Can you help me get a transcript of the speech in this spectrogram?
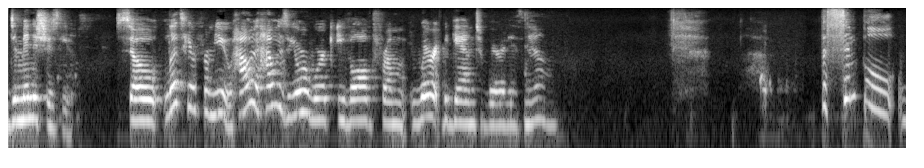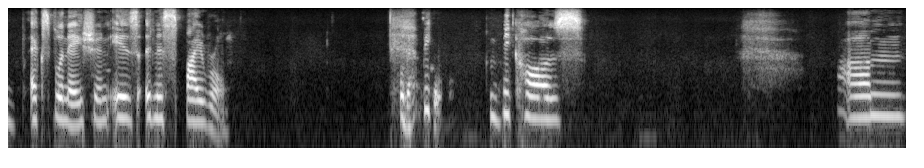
diminishes you. So let's hear from you. How, how has your work evolved from where it began to where it is now? The simple explanation is in a spiral. Oh, that's Be- cool. Because um,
